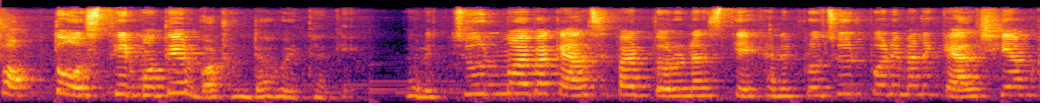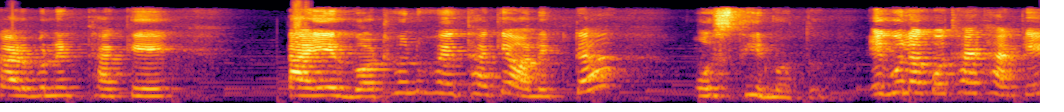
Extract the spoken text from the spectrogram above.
শক্ত অস্থির মতো এর গঠনটা হয়ে থাকে। তাহলে চুনময় বা ক্যালসিফাইড তরুণাস্থি, এখানে প্রচুর পরিমাণে ক্যালসিয়াম কার্বনেট থাকে। তাই এর গঠন হয়ে থাকে অনেকটা অস্থির মতো। এগুলা কোথায় থাকে?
